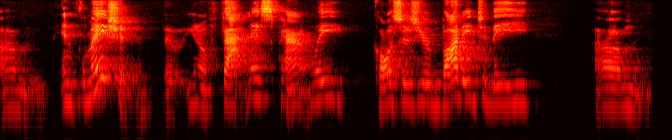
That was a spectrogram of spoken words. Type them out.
um, inflammation. You know, fatness apparently causes your body to be um,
